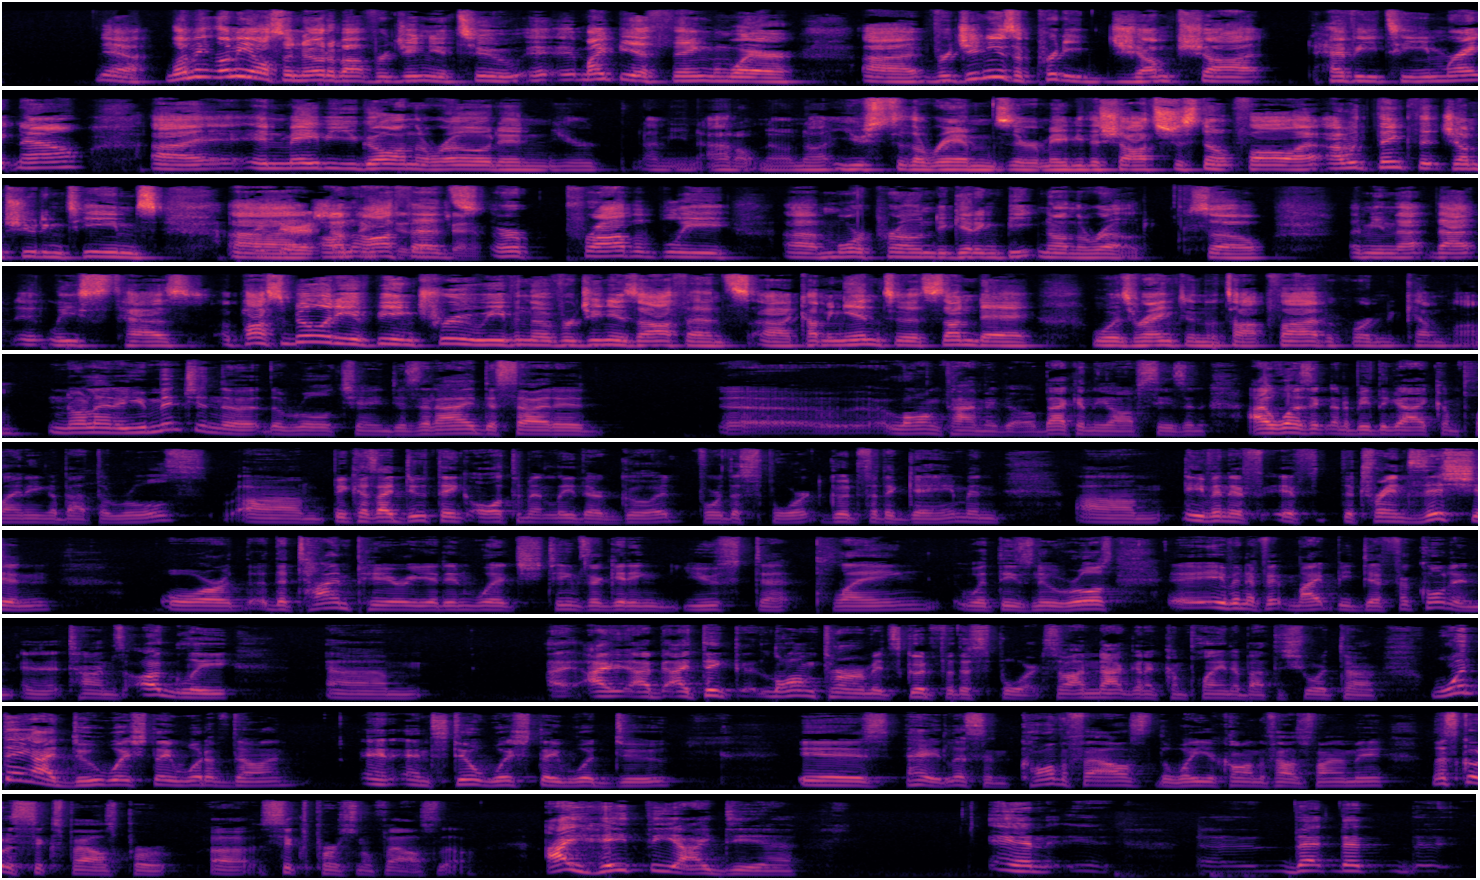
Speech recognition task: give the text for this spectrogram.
Yeah, let me let me also note about Virginia too. It, it might be a thing where uh, Virginia is a pretty jump shot heavy team right now. Uh, and maybe you go on the road and you're, I mean, I don't know, not used to the rims, or maybe the shots just don't fall. I, I would think that jump shooting teams uh, on offense that, are probably uh, more prone to getting beaten on the road. So, I mean that that at least has a possibility of being true, even though Virginia's offense uh, coming into Sunday was ranked in the top five according to KenPom. Norlander, you mentioned the the rule changes, and I decided uh, a long time ago, back in the off season, I wasn't going to be the guy complaining about the rules um, because I do think ultimately they're good for the sport, good for the game, and um, even if if the transition or the time period in which teams are getting used to playing with these new rules, even if it might be difficult and, and at times ugly. Um, I, I, I, think long term it's good for the sport, so I'm not going to complain about the short term. One thing I do wish they would have done, and, and still wish they would do, is hey, listen, call the fouls the way you're calling the fouls. Fine with me. Let's go to six fouls per uh, six personal fouls though. I hate the idea, and uh, that that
